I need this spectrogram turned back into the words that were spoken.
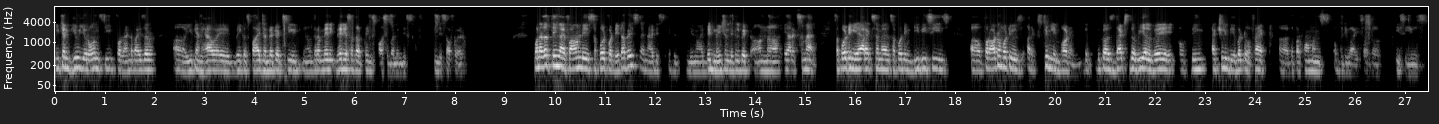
you can give your own seed for randomizer. You can have a vehicle spy generated seed. You know, there are many various other things possible in this in this software. One other thing I found is support for database, and I just, you know I did mention a little bit on uh, ARXML, supporting ARXML, supporting DBCs uh, for automotives are extremely important because that's the real way of being actually be able to affect uh, the performance of the device or the ECUs.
